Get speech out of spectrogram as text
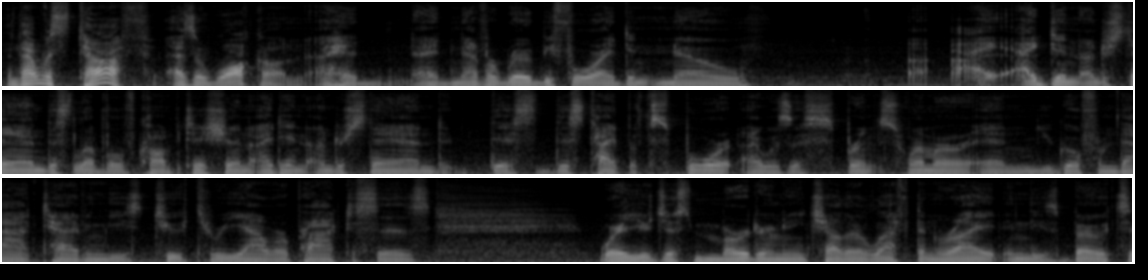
and that was tough as a walk on I had I had never rowed before I didn't know I, I didn't understand this level of competition. I didn't understand this this type of sport. I was a sprint swimmer, and you go from that to having these two three hour practices where you're just murdering each other left and right in these boats.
